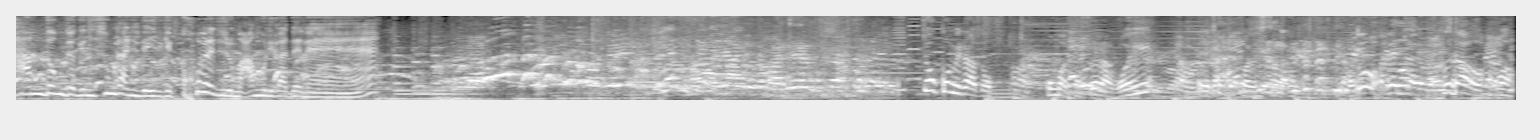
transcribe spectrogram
감동적인 순간인데 이렇게 코미디로 마무리가 되네 조금이라도 고맙다 쓰라고 이? 내가 고맙다 쓰라고. 또 어,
